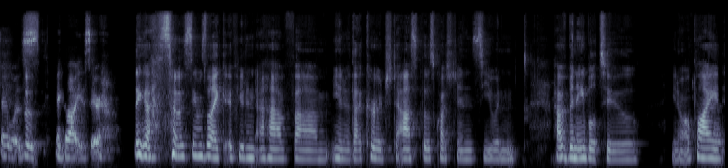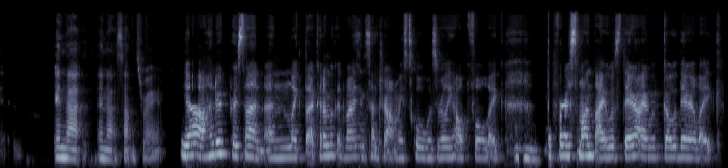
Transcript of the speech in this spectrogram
it was so, it got easier. Yeah, so it seems like if you didn't have um, you know that courage to ask those questions, you wouldn't have been able to you know apply in that in that sense, right? Yeah, hundred percent. And like the academic advising center at my school was really helpful. Like mm-hmm. the first month I was there, I would go there like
